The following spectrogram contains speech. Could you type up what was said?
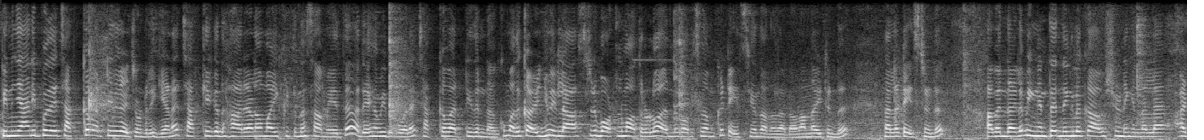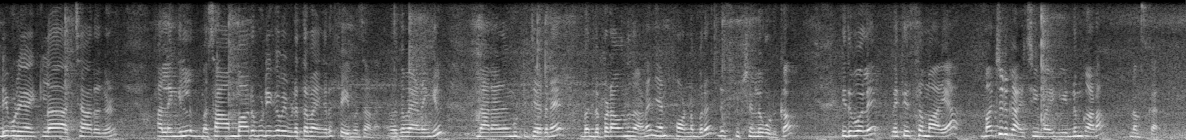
പിന്നെ ഞാനിപ്പോൾ ഇതേ ചക്ക വരട്ടിയത് കഴിച്ചുകൊണ്ടിരിക്കുകയാണ് ചക്കയൊക്കെ ധാരാളമായി കിട്ടുന്ന സമയത്ത് അദ്ദേഹം ഇതുപോലെ ചക്ക വരട്ടിയത് ഉണ്ടാക്കും അത് കഴിഞ്ഞു ലാസ്റ്റ് ഒരു ബോട്ടിൽ മാത്രമേ ഉള്ളൂ. അതിന് കുറച്ച് നമുക്ക് ടേസ്റ്റ് ചെയ്യാൻ തന്നത് കേട്ടോ. നന്നായിട്ടുണ്ട്. നല്ല ടേസ്റ്റ് ഉണ്ട്. അപ്പോൾ എന്തായാലും ഇങ്ങനത്തെ എന്തെങ്കിലുമൊക്കെ ആവശ്യമുണ്ടെങ്കിൽ നല്ല അടിപൊളിയായിട്ടുള്ള അച്ചാറുകൾ അല്ലെങ്കിൽ സാമ്പാർ പൊടിയൊക്കെ ഇവിടുത്തെ ഭയങ്കര ഫേമസ് ആണ്. അതൊക്കെ വേണമെങ്കിൽ നാരായണൻകുട്ടി ചേട്ടനെ ബന്ധപ്പെടാവുന്നതാണ്. ഞാൻ ഫോൺ നമ്പർ ഡിസ്ക്രിപ്ഷനിൽ കൊടുക്കാം. ഇതുപോലെ വ്യത്യസ്തമായ മറ്റൊരു കാഴ്ചയുമായി വീണ്ടും കാണാം. നമസ്കാരം.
